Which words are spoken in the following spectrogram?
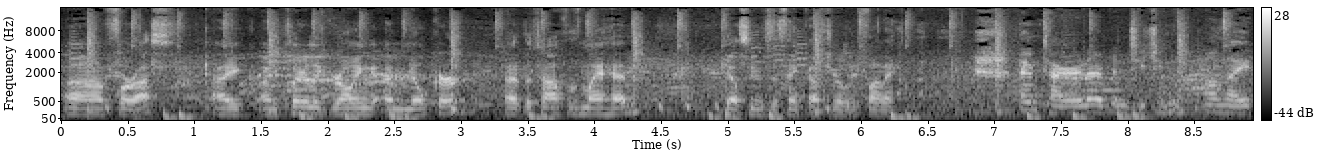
uh, for us. I, I'm clearly growing a milker at the top of my head. Kayl seems to think that's really funny. I'm tired. I've been teaching all night.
